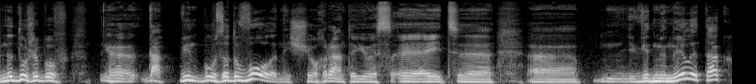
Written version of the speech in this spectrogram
не дуже був да, він був задоволений, що гранти USAID відмінили, так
